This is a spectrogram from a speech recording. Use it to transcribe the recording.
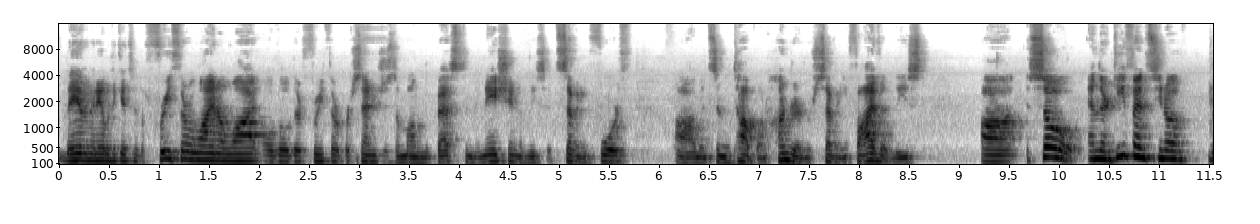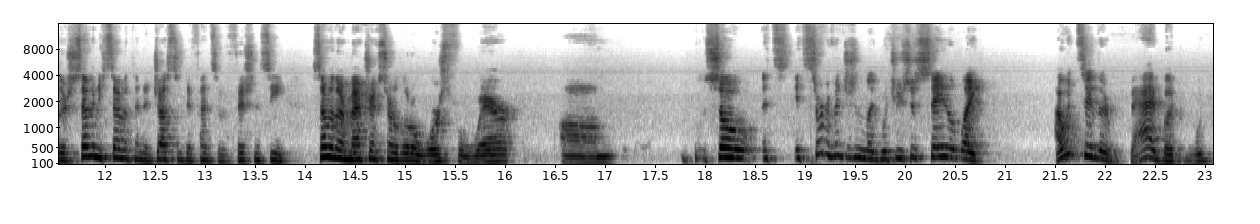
they haven't been able to get to the free throw line a lot, although their free throw percentage is among the best in the nation, at least at 74th. Um, it's in the top 100 or 75 at least. Uh, so, and their defense, you know, they're 77th in adjusted defensive efficiency. Some of their metrics are a little worse for wear. Um, so it's it's sort of interesting. Like, would you just say that like I would say they're bad, but would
